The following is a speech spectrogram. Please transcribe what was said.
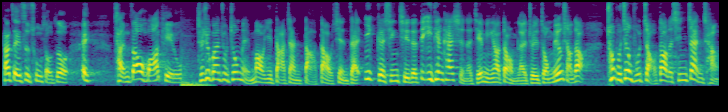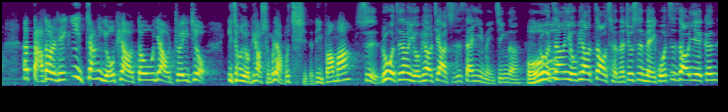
他这一次出手之后，哎。惨遭滑铁卢。持续关注中美贸易大战打到现在一个星期的第一天开始呢，杰明要带我们来追踪。没有想到，川普政府找到了新战场，他打到了连一张邮票都要追究。一张邮票什么了不起的地方吗？是，如果这张邮票价值是三亿美金呢？哦，如果这张邮票造成的就是美国制造业跟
